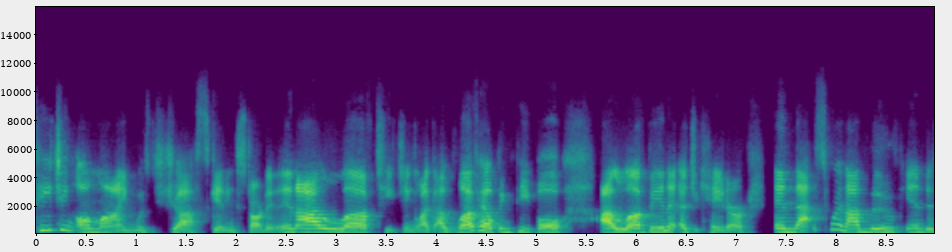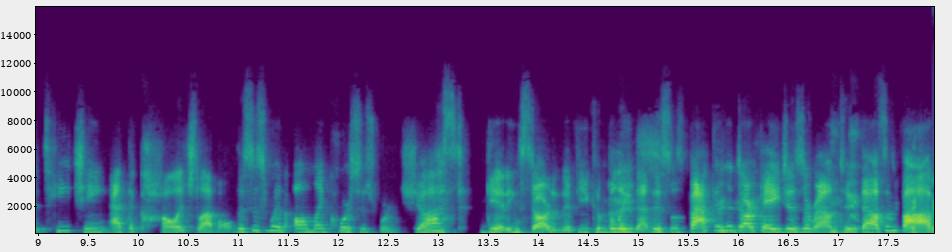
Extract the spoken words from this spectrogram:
teaching online was just getting started. And I love teaching. Like, I love helping people. I love being an educator. And that's when I moved into teaching at the college level. This is when online courses were just getting started, if you can believe nice. that. This was back in the dark ages around 2005.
